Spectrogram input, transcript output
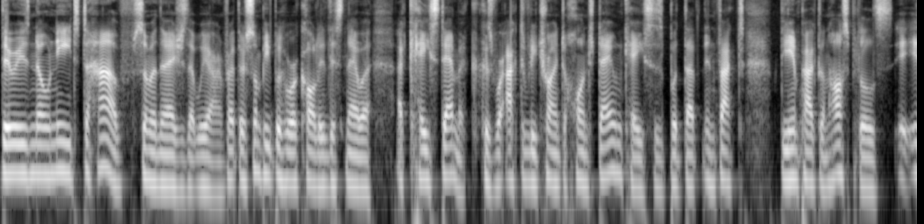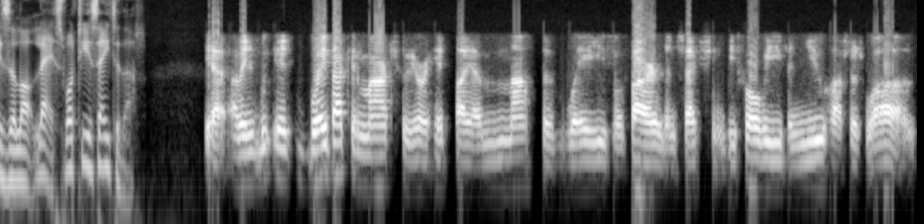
there is no need to have some of the measures that we are. In fact, there's some people who are calling this now a, a case demic because we're actively trying to hunt down cases, but that in fact the impact on hospitals is a lot less. What do you say to that? Yeah, I mean, it, way back in March, we were hit by a massive wave of viral infection before we even knew what it was,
